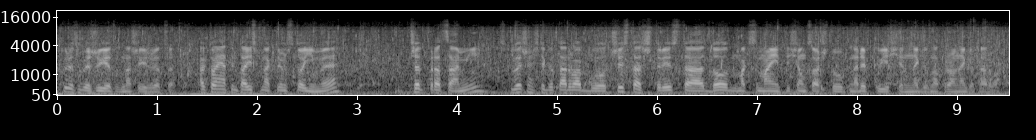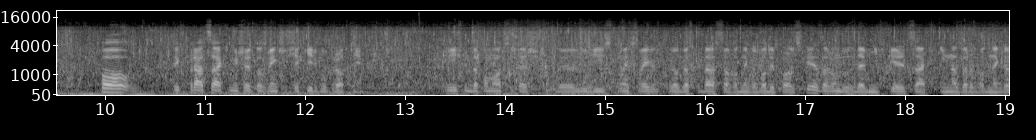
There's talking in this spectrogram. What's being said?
który sobie żyje tu w naszej rzece. Aktualnie na tym talisku, na którym stoimy, przed pracami skuteczność tego tarła było 300-400 do maksymalnie 1000 sztuk na rybku jesiennego z naturalnego tarła. Po tych pracach myślę, że to zwiększy się kilkukrotnie. Mieliśmy do pomocy też y, ludzi z Państwowego Gospodarstwa Wodnego Wody Polskie, Zarządu Zdewni w Kielcach i Nadzoru Wodnego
